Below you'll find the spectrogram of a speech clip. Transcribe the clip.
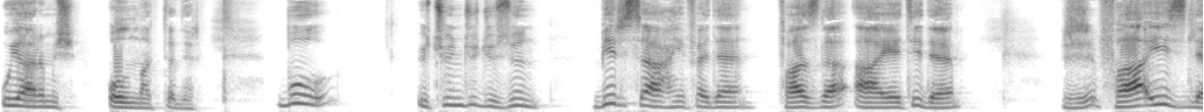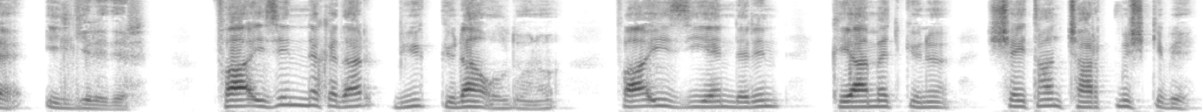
uyarmış olmaktadır. Bu üçüncü cüzün bir sahifeden fazla ayeti de faizle ilgilidir. Faizin ne kadar büyük günah olduğunu, faiz yiyenlerin kıyamet günü şeytan çarpmış gibi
